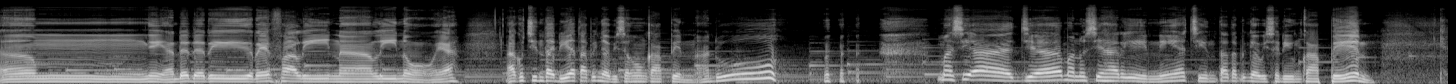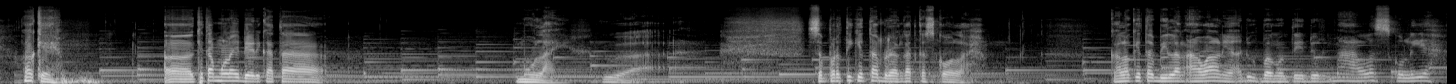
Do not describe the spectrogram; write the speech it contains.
um, nih ada dari Revalina Lino ya. Aku cinta dia tapi nggak bisa ngungkapin. Aduh. Masih aja manusia hari ini ya cinta tapi nggak bisa diungkapin. Oke. Okay. uh, eh, kita mulai dari kata mulai. Wah. Seperti kita berangkat ke sekolah. Kalau kita bilang awalnya aduh bangun tidur males kuliah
